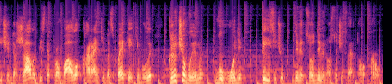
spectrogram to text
інші держави після провалу гарантій безпеки, які були ключовими в угоді 1994 року.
